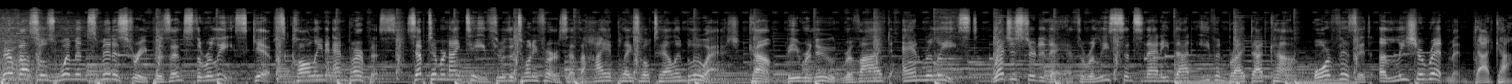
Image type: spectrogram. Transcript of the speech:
Pure Vessels Women's Ministry presents The Release, Gifts, Calling, and Purpose. September 19th through the 21st at the Hyatt Place Hotel in Blue Ash. Come, be renewed, revived, and released. Register today at thereleasecincinnati.eventbrite.com or visit aliciaredmond.com.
